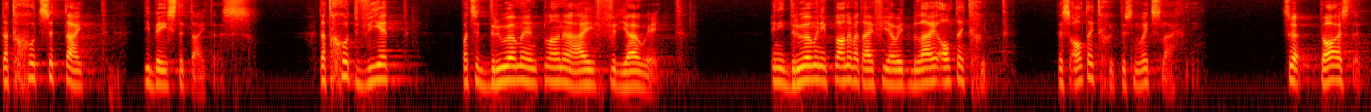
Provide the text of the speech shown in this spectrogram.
dat God se tyd die beste tyd is dat God weet wat se drome en planne hy vir jou het. En die drome en die planne wat hy vir jou het, bly altyd goed. Dis altyd goed, dis nooit sleg nie. So, daar is dit.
